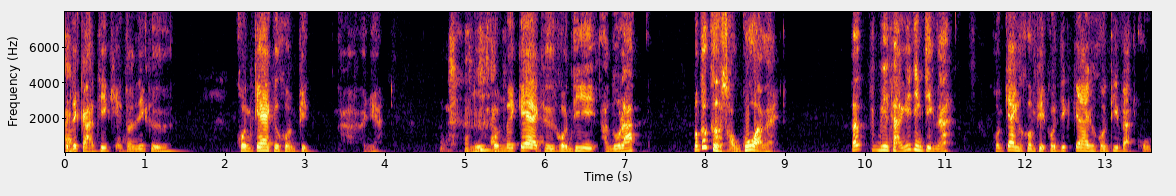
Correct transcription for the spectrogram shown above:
บรรยากาศที่เขียนตอนนี้คือ คนแก้คือคนผิดอะไรเงี้ยหรือคนไม่แก้คือคนที่อนุรักษ์ มันก็เกิดสองขั้วไง แล้วมีขายนี้จริง ๆ นะ คนแก้คือคนผิดคนที่แก้คือคนที่แบบผม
